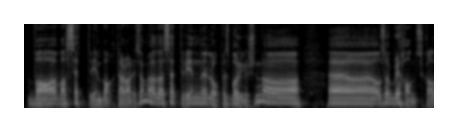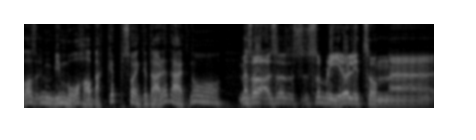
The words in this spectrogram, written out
Hva, hva setter vi inn bak der da, liksom? Ja, da setter vi inn Lopez Borgersen, og, øh, og så blir han skada. Altså, vi må ha backup, så enkelt er det. Det er ikke noe Men så, altså, så blir det jo litt sånn eh,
